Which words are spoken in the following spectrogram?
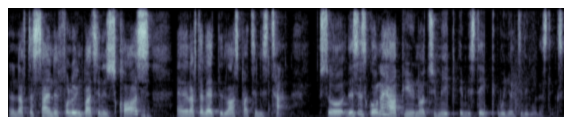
and then after sine, the following pattern is cos, and then after that, the last pattern is tan. So this is going to help you not to make a mistake when you're dealing with these things.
